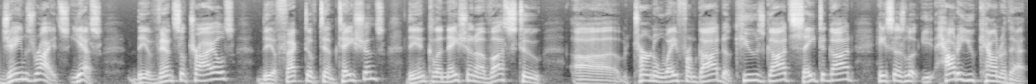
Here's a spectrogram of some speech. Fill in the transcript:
James writes, yes, the events of trials, the effect of temptations, the inclination of us to uh, turn away from God, to accuse God, say to God. He says, Look, how do you counter that?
